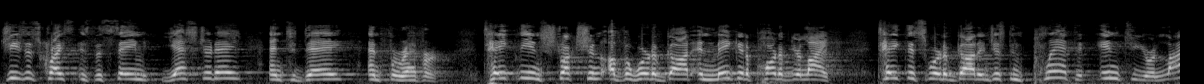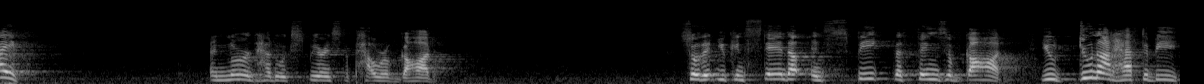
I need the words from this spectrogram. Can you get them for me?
Jesus Christ is the same yesterday and today and forever. Take the instruction of the Word of God and make it a part of your life. Take this Word of God and just implant it into your life and learned how to experience the power of God so that you can stand up and speak the things of God. You do not have to be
